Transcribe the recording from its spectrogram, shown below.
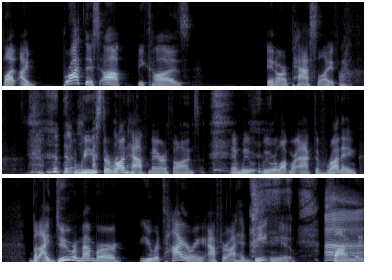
But I brought this up because in our past life. we used to run half marathons and we we were a lot more active running but i do remember you retiring after i had beaten you uh, finally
